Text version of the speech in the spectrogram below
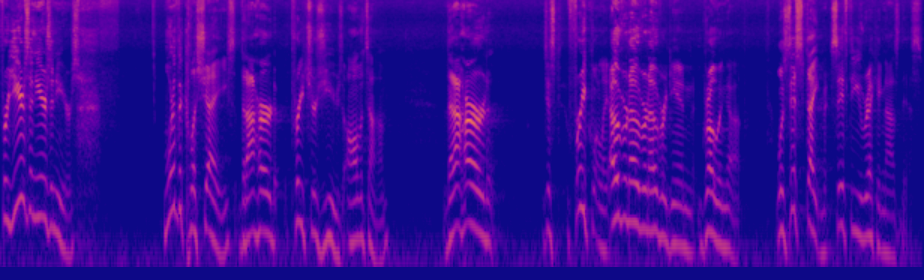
For years and years and years, one of the cliches that I heard preachers use all the time, that I heard just frequently, over and over and over again growing up, was this statement. See if you recognize this.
